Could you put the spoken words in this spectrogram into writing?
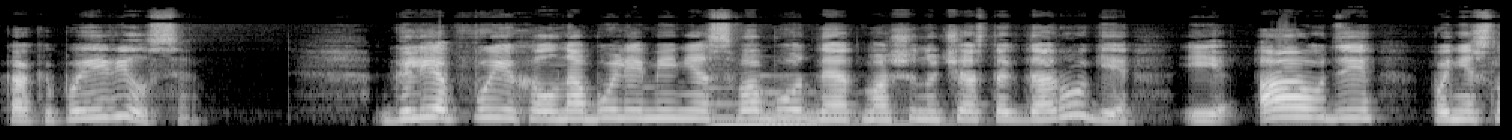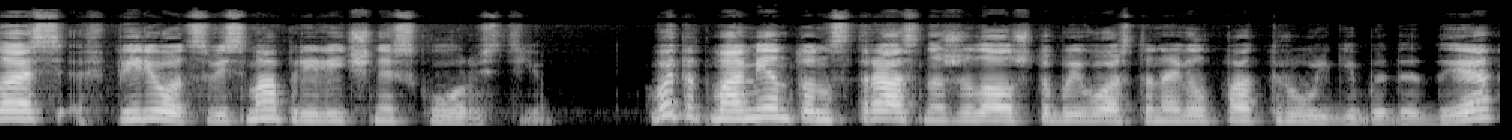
как и появился. Глеб выехал на более-менее свободный от машин участок дороги, и Ауди понеслась вперед с весьма приличной скоростью. В этот момент он страстно желал, чтобы его остановил патруль ГИБДД,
